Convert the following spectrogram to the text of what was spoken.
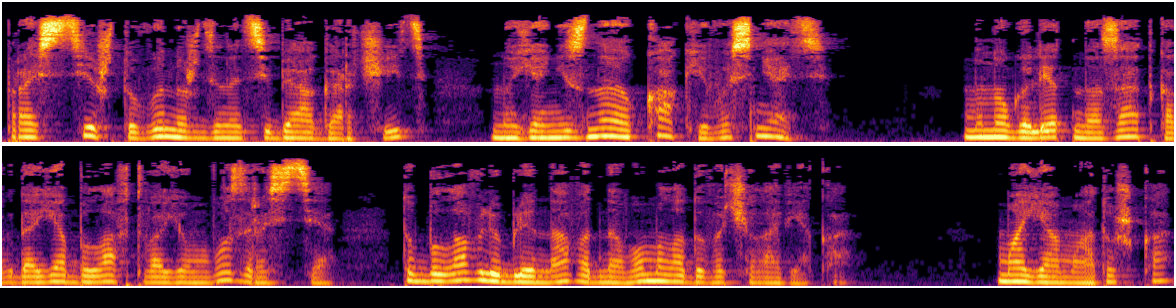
Прости, что вынуждена тебя огорчить, но я не знаю, как его снять. Много лет назад, когда я была в твоем возрасте, то была влюблена в одного молодого человека. Моя матушка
